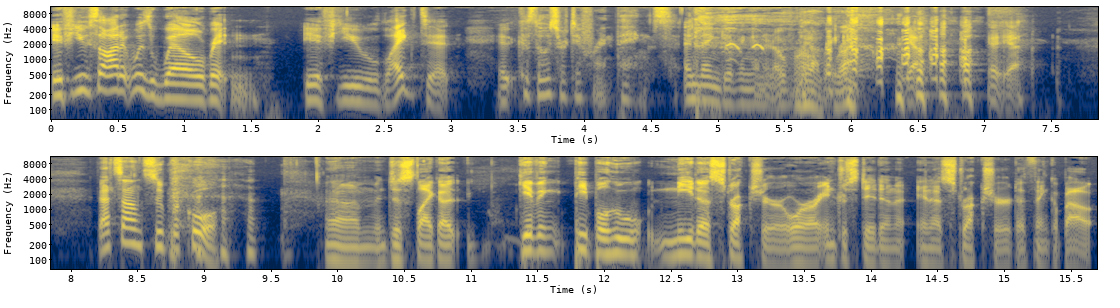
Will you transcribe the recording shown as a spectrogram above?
if you thought it was well written if you liked it eh, because those are different things and then giving it an overall rating. yeah. Yeah yeah. That sounds super cool. um, just like a giving people who need a structure or are interested in a, in a structure to think about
